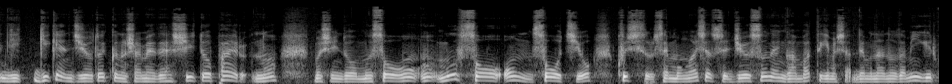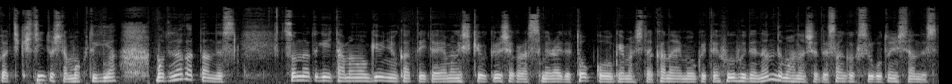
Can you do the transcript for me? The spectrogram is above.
技研ジオテックの社名でシートパイルの無振動無騒音、無騒音装置を駆使する専門会社として十数年頑張ってきました。でも何のために生きるかきちんとした目的が持てなかったんです。そんな時、卵牛乳に買っていた山岸供給者から勧められて特攻を受けました。家内も受けて夫婦で何度も話し合って参画することにしたんです。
